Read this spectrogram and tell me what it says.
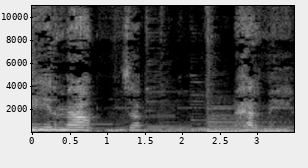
See the mountains up ahead of me.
